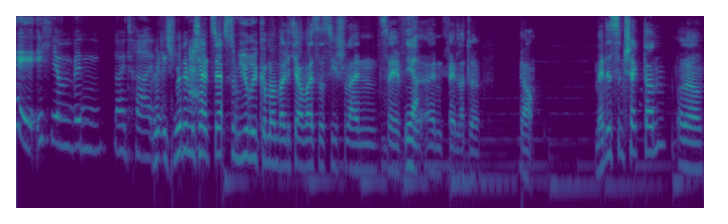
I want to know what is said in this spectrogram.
Okay, ich ähm, bin neutral. Ich würde mich halt zuerst um Yuri kümmern, weil ich ja weiß, dass sie schon einen Save, Ja. äh, einen Fail hatte. Ja. Medicine-Check dann? Oder?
